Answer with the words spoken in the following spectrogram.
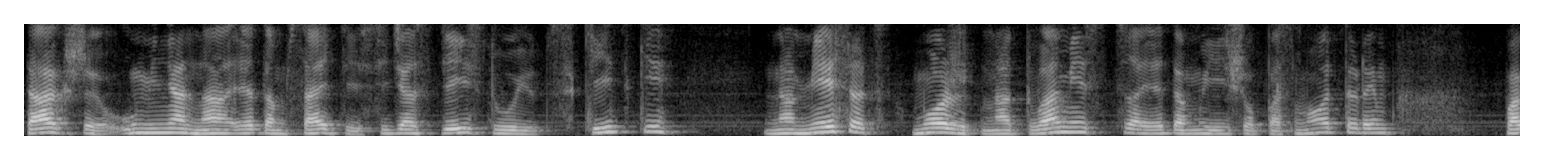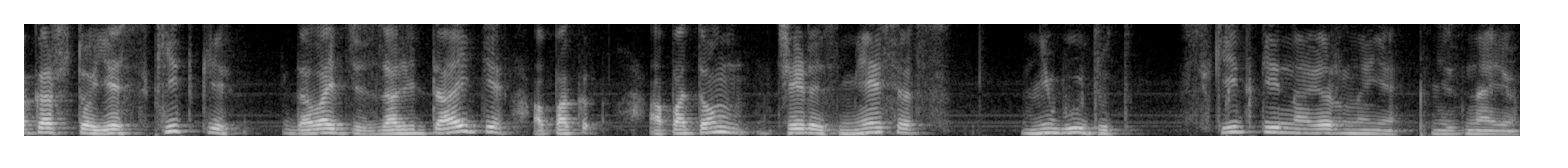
Также у меня на этом сайте сейчас действуют скидки на месяц, может на два месяца, это мы еще посмотрим. Пока что есть скидки, давайте залетайте, а пока а потом через месяц не будут скидки, наверное, не знаю.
